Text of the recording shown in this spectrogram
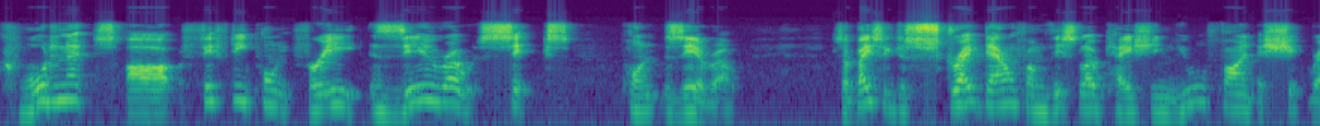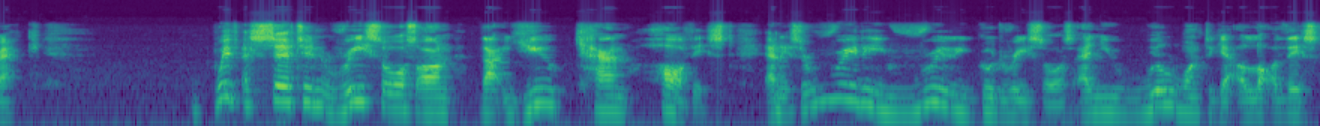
coordinates are 50.306.0. So basically just straight down from this location you will find a shipwreck with a certain resource on that you can harvest. And it's a really really good resource and you will want to get a lot of this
